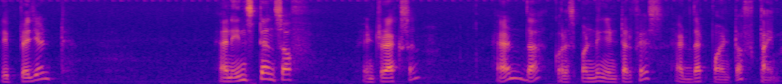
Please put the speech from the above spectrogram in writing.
represent an instance of interaction and the corresponding interface at that point of time.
